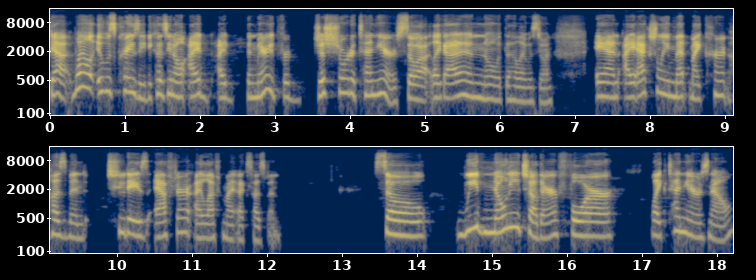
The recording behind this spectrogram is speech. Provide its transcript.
Yeah well it was crazy because you know i'd i'd been married for just short of 10 years so I, like i didn't know what the hell i was doing. And i actually met my current husband two days after i left my ex-husband. So we've known each other for like 10 years now,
